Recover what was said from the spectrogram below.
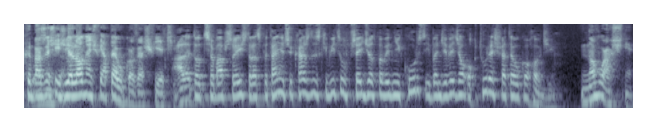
Chyba, że się tak. zielone światełko zaświeci. Ale to trzeba przejść. Teraz pytanie, czy każdy z kibiców przejdzie odpowiedni kurs i będzie wiedział, o które światełko chodzi. No właśnie.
